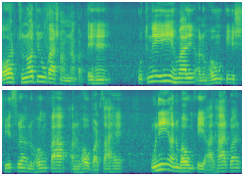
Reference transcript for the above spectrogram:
और चुनौतियों का सामना करते हैं उतने ही हमारे अनुभवों के क्षेत्र, अनुभवों का अनुभव बढ़ता है। उन्हीं अनुभवों के आधार पर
